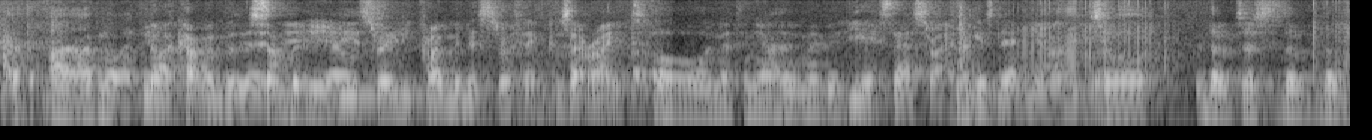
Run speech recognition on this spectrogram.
I, th- I have no idea. No, I can't remember the Somebody the else. Israeli Prime Minister. I think Is that right? Oh, Netanyahu maybe? Yes, that's right. I think it's Netanyahu. So they're just they're, they're,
